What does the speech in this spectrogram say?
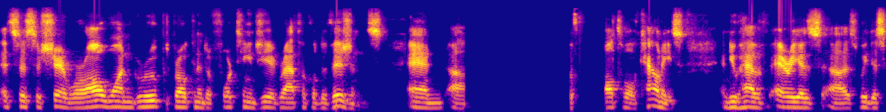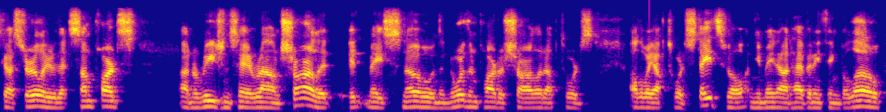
it's just a share. We're all one group broken into 14 geographical divisions and uh, multiple counties. And you have areas, uh, as we discussed earlier, that some parts on a region, say around Charlotte, it may snow in the northern part of Charlotte up towards all the way up towards Statesville, and you may not have anything below.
